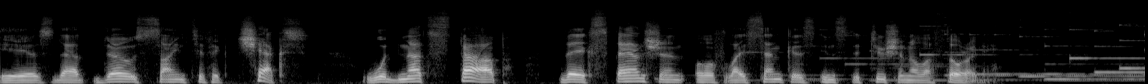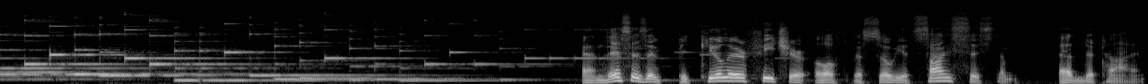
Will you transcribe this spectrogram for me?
is that those scientific checks would not stop the expansion of Lysenko's institutional authority. And this is a peculiar feature of the Soviet science system at the time,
